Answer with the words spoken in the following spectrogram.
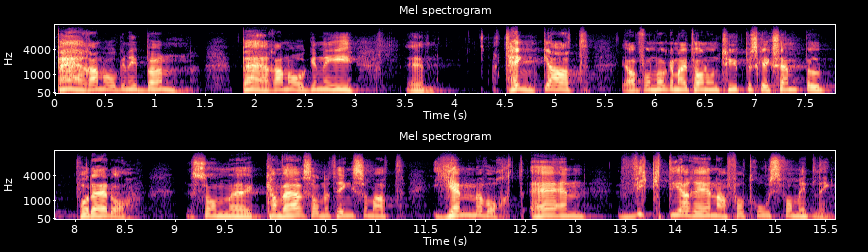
Bære noen i bønn. Bære noen i eh, Tenke at ja, for Nå kan jeg ta noen typiske eksempel på det. da som eh, kan være sånne ting som at hjemmet vårt er en viktig arena for trosformidling.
